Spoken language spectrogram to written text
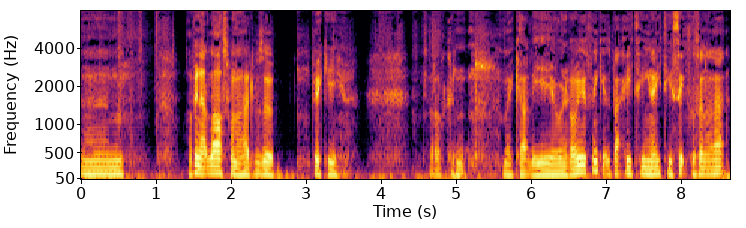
Um, I think that last one I had was a Vicky. I couldn't make out the year or anything. I think it was about 1886 or something like that.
